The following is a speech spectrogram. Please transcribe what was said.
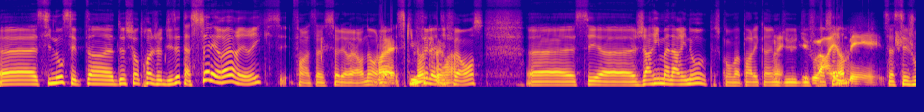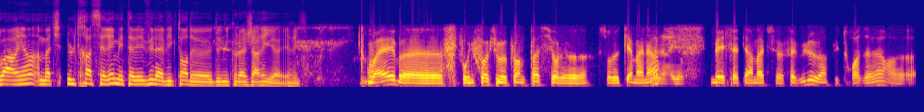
Euh, sinon, c'est un 2 sur 3, je le disais. Ta seule erreur, Eric, c'est- enfin, ta seule erreur, non, Ouais, la- ce qui me fait la erreur. différence, euh, c'est euh, Jarry Manarino, parce qu'on va parler quand même Ouais, du, du français. rien, mais Ça s'est joué à rien, un match ultra serré, mais tu avais vu la victoire de, de Nicolas Jarry, euh, Eric? Ouais, bah, pour une fois que je me plante pas sur le sur le Camana, on a raison. mais c'était un match fabuleux, hein, plus de trois heures.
